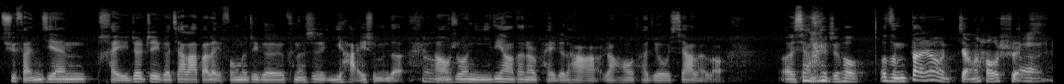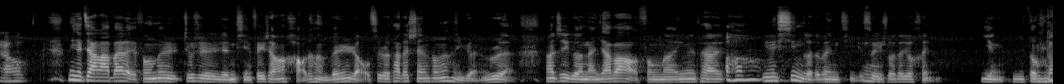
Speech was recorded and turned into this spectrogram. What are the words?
去凡间陪着这个加拉白垒峰的这个可能是遗骸什么的，然后说你一定要在那儿陪着他，然后他就下来了。呃，下来之后我怎么办？让我讲的好水。然后。那个加拉白垒峰呢，就是人品非常好，他很温柔，所以说他的山峰很圆润。那这个南迦巴瓦峰呢，因为他因为性格的问题，所以说他就很硬，你懂的，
